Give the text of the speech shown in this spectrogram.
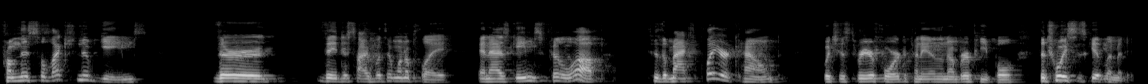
From this selection of games, they they decide what they want to play, and as games fill up to the max player count, which is three or four, depending on the number of people, the choices get limited.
